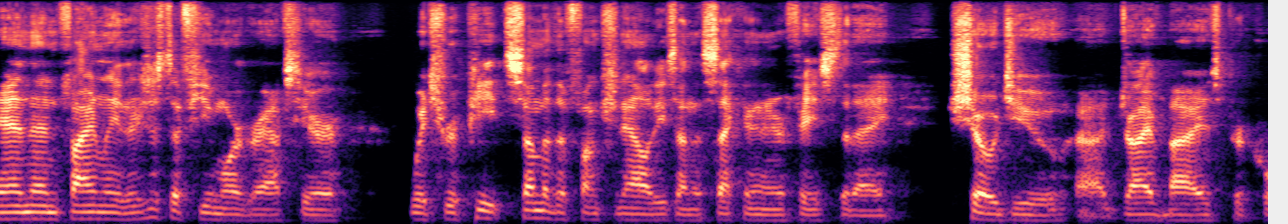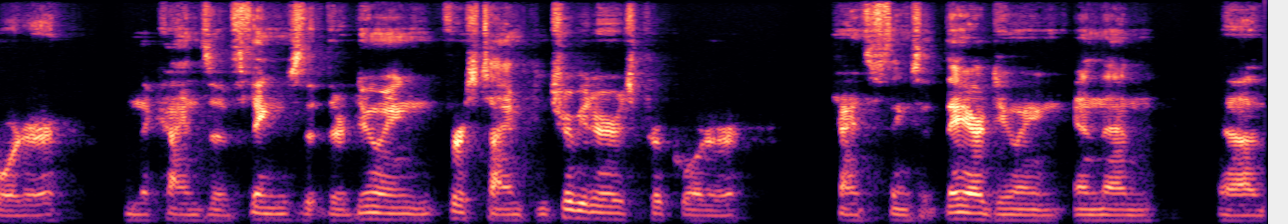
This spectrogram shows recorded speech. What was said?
And then finally, there's just a few more graphs here, which repeat some of the functionalities on the second interface that I showed you, uh, drive-bys per quarter, and the kinds of things that they're doing, first time contributors per quarter, kinds of things that they are doing. And then uh,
